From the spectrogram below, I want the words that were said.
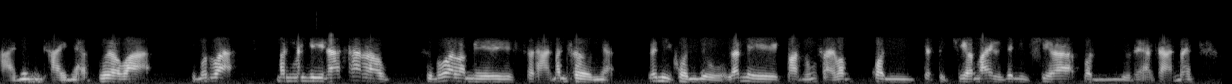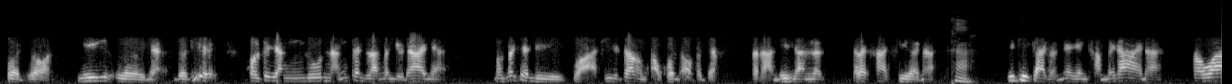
ขายในเมืองไทยเนี่ย เพื่อว่าสมมติว่ามันมันดีนะ ถ้าเรา สมมติว่าเรามีสถานบันเทิงเนี่ย และมีคนอยู่ และมีความสงสัยว่าคนจะติดเชื้อไหมหรือจะมีเชื้อคนอยู่ในอากาศไหมเปิดหลอดนี้เลยเนี่ย โดยที่คนก็ยังดูหนังเต้นรำมันอยู่ได้เนี่ย มันก็จะดีกว่าที่จะต้องเอาคนออกไปจากสถานที่นั้นและและฆ่าเชื้อนะค่ะวิธีการแบบเนี้ยยังทำไม่ได้นะ เพราะว่า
